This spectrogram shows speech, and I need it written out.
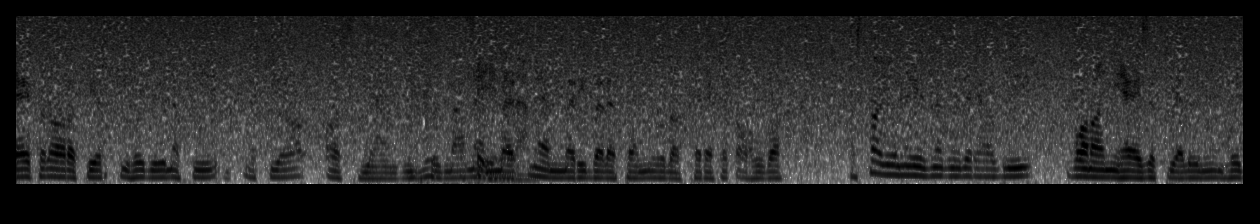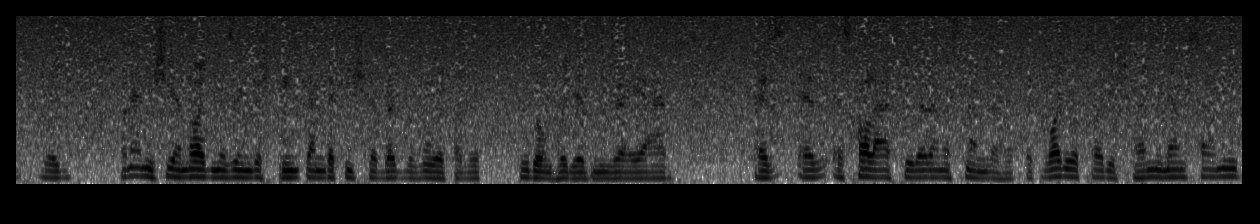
A Greipel arra tért ki, hogy ő neki, neki a, az hiányzik, Mhm. hogy már nem, mer, nem meri beletenni oda a kereket, ahova. Azt nagyon nehéz megmagyarázni, van annyi helyzeti előnyöm, hogy, hogy ha nem is ilyen nagy mezőnybe sprintem, de kisebbekben voltam ott, tudom, hogy ez mivel jár. Ez, ez, ez halálfélelem, ezt nem lehet. Tehát vagy ott vagy, és semmi nem számít,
